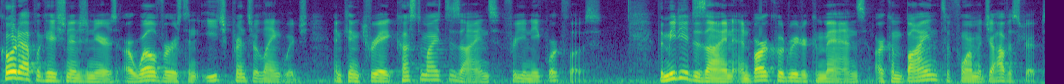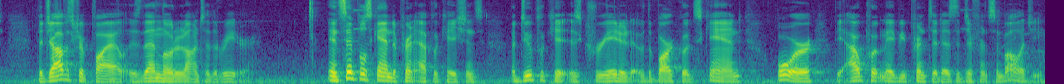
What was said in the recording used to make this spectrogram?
Code application engineers are well versed in each printer language and can create customized designs for unique workflows. The media design and barcode reader commands are combined to form a JavaScript. The JavaScript file is then loaded onto the reader. In simple scan-to-print applications, a duplicate is created of the barcode scanned, or the output may be printed as a different symbology.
